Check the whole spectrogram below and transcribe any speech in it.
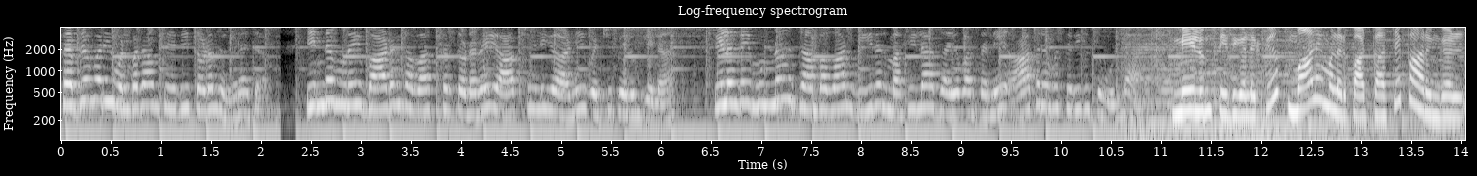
பிப்ரவரி ஒன்பதாம் தேதி தொடங்குகிறது. இந்த முறை பாடன் கவாஸ்கர் தொடரை ஆஸ்திரேலிய அணி வெற்றி பெறும் என இலங்கை முன்னாள் ஜாம்பவான் வீரர் மகிழா ஜெயவர்தனே ஆதரவு தெரிவித்துள்ளார். மேலும் செய்திகளுக்கு மாலை மலர் பாட்காஸ்டை பாருங்கள்.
